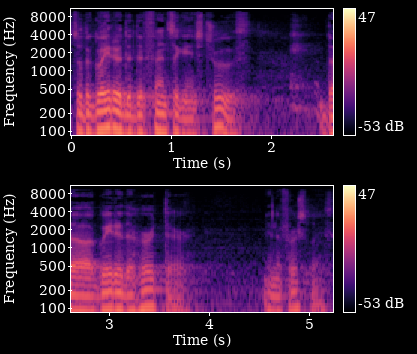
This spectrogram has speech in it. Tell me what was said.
So the greater the defense against truth, the greater the hurt there in the first place.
